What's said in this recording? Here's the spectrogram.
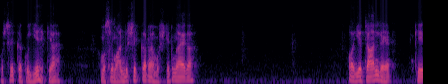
मुशरक का कोई ये है क्या? मुसलमान भी शिरक कर रहा है, मुशरक में आएगा। और ये जान लें कि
